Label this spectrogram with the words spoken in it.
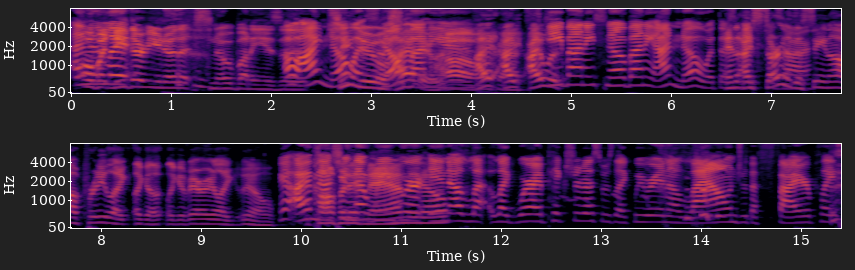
and Oh, but la- neither of you know that Snow Bunny is. A, Oh, I know She what knew. snow I- bunny is. Oh, I, okay. I, I Ski was, bunny, snow bunny. I know what those. and I mixes started the scene off pretty like like a like a very like you know. Yeah, I imagined confident that man, we were you know? in a la- like where I pictured us was like we were in a lounge with a fireplace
